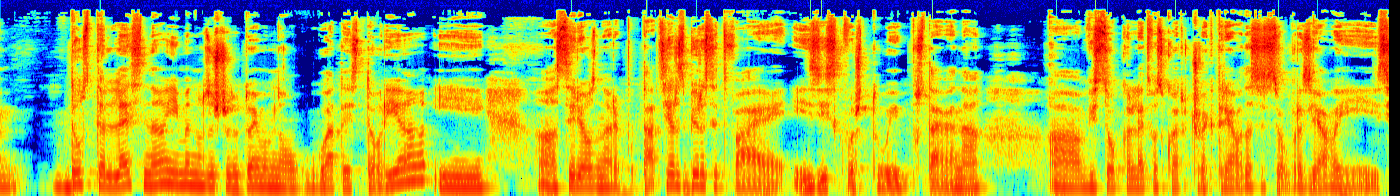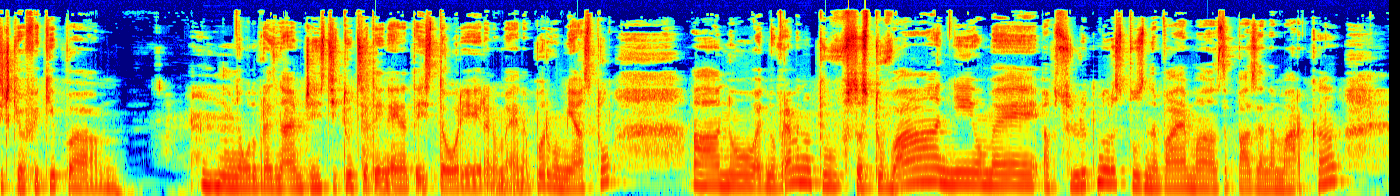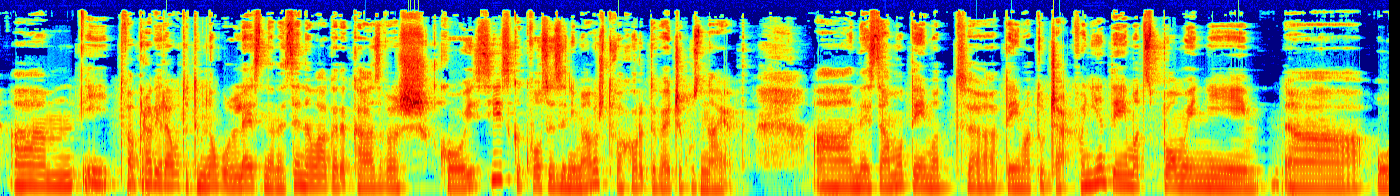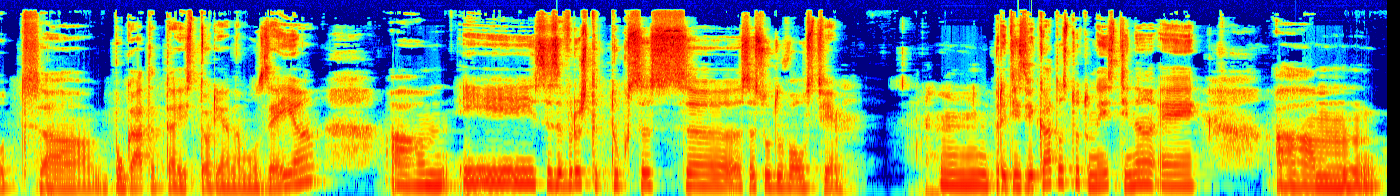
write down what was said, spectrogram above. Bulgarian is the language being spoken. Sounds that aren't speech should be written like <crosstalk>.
доста лесна, именно защото той има много богата история и а, сериозна репутация. Разбира се, това е изискващо и поставя една а, висока летва, с която човек трябва да се съобразява и всички в екипа много добре знаем, че институцията и нейната история и реноме е на първо място. А, но едновременно с това ние имаме абсолютно разпознаваема запазена марка. А, и това прави работата много лесна. Не се налага да казваш кой си, с какво се занимаваш, това хората вече го знаят. А, не само те имат, те имат очаквания, те имат спомени а, от а, богатата история на музея а, и се завръщат тук с, с удоволствие. Предизвикателството наистина е ам,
